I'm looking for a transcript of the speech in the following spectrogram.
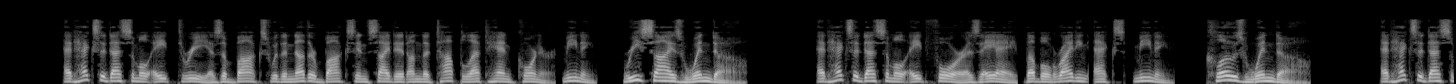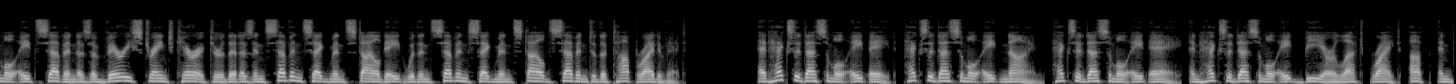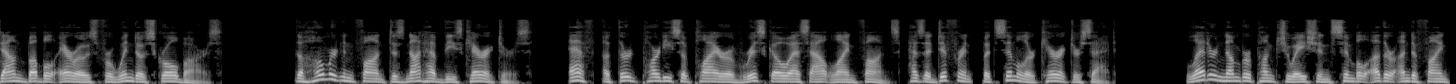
At hexadecimal 83 is a box with another box inside it on the top left-hand corner, meaning, resize window. At hexadecimal 84 is AA bubble writing X, meaning, close window. At hexadecimal 87 is a very strange character that is in 7 segments styled 8 with an 7 segment styled 7 to the top right of it. At hexadecimal 88, hexadecimal 89, hexadecimal 8a, and hexadecimal 8b are left, right, up, and down bubble arrows for window scrollbars. The Homerton font does not have these characters. EFF, a third-party supplier of RISC OS outline fonts, has a different, but similar character set. Letter number punctuation symbol other undefined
